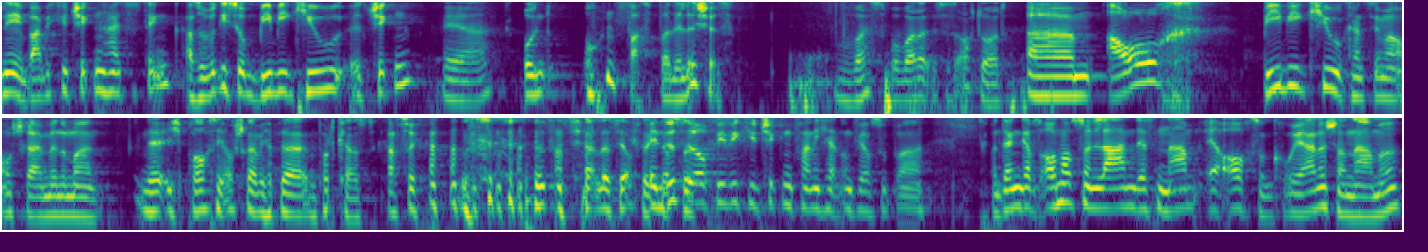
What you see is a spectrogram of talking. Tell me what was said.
nee, Barbecue Chicken heißt das Ding. Also wirklich so BBQ äh, Chicken Ja. und unfassbar delicious. Was? Wo war das? Ist das auch dort? Ähm, auch BBQ kannst du dir mal aufschreiben, wenn du mal. Ne, ich brauche es nicht aufschreiben, ich habe ja einen Podcast. Achso, ja. Das ist ja alles ja In Düsseldorf BBQ Chicken fand ich halt irgendwie auch super. Und dann gab es auch noch so einen Laden, dessen Name, äh, auch so ein koreanischer Name,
